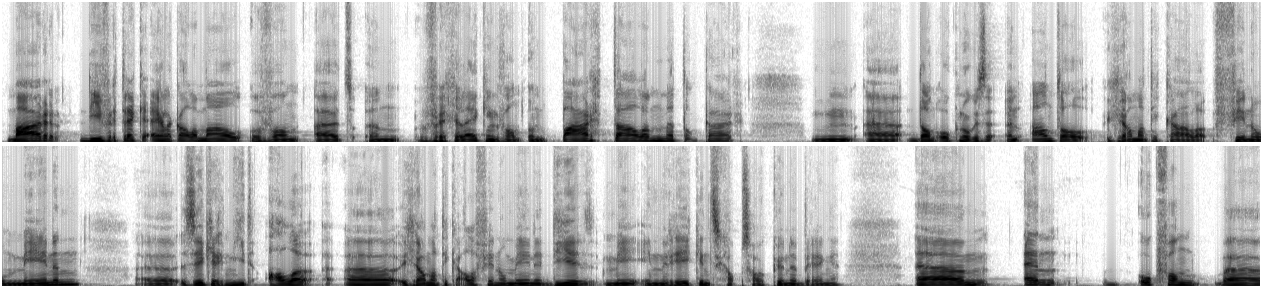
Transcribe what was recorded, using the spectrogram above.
Maar die vertrekken eigenlijk allemaal vanuit een vergelijking van een paar talen met elkaar. Mm, dan ook nog eens een aantal grammaticale fenomenen. Eh, zeker niet alle eh, grammaticale fenomenen die je mee in rekenschap zou kunnen brengen. Ehm, en ook van eh,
